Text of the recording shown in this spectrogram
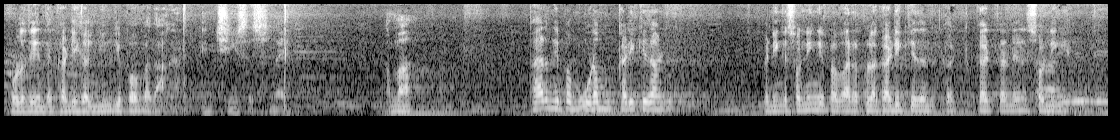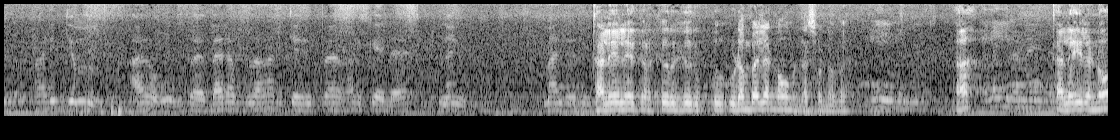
இப்பொழுது இந்த கடிகள் நீங்கி போவதாக. இன் ஜீசஸ் நேம் அம்மா பாருங்க இப்போ உடம்பு கடிக்குதாண்டு இப்போ நீங்கள் சொன்னீங்க இப்போ வரக்குள்ள கடிக்குதுன்னு கேட் கேட்டேன்னு சொன்னீங்க. கடிக்கும். வரக்குள்ள கடிச்சது இப்போ கடிக்கல. தலையில் இருக்கிற கிறுகிறுப்பு உடம்பெல்லாம் நோவு நான் சொன்னவ. ஆ? தலையில நோ.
